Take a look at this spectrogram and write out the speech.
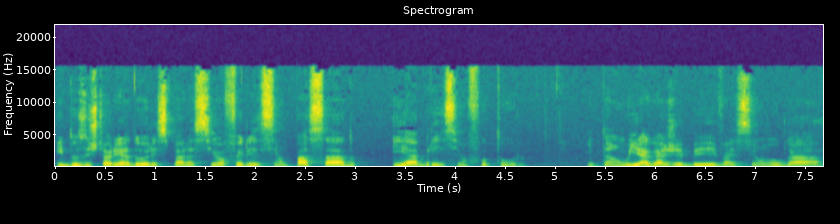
e dos historiadores para se oferecer um passado e abrir-se um futuro. Então o IHGB vai ser um lugar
